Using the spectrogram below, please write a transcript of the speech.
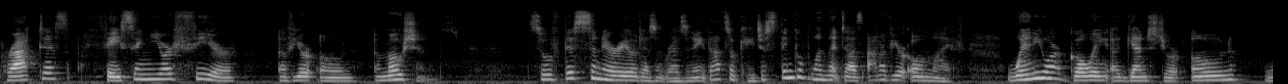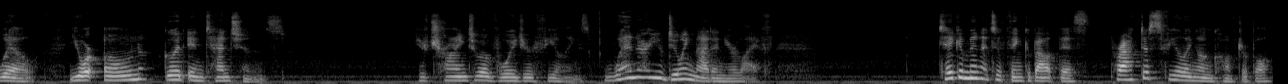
Practice facing your fear of your own emotions. So, if this scenario doesn't resonate, that's okay. Just think of one that does out of your own life. When you are going against your own will, your own good intentions, you're trying to avoid your feelings. When are you doing that in your life? Take a minute to think about this. Practice feeling uncomfortable.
